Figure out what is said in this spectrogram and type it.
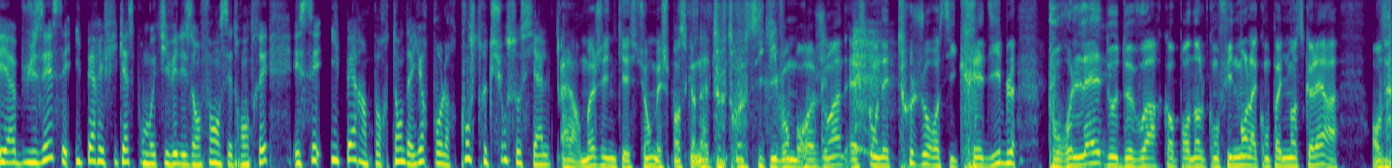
et abuser. C'est hyper efficace pour motiver les enfants en cette rentrée et c'est hyper important d'ailleurs pour leur construction sociale. Alors moi j'ai une question, mais je pense qu'il y en a d'autres aussi qui vont me rejoindre. Est-ce qu'on est toujours aussi crédible pour l'aide aux devoirs quand pendant le confinement l'accompagnement scolaire, on va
